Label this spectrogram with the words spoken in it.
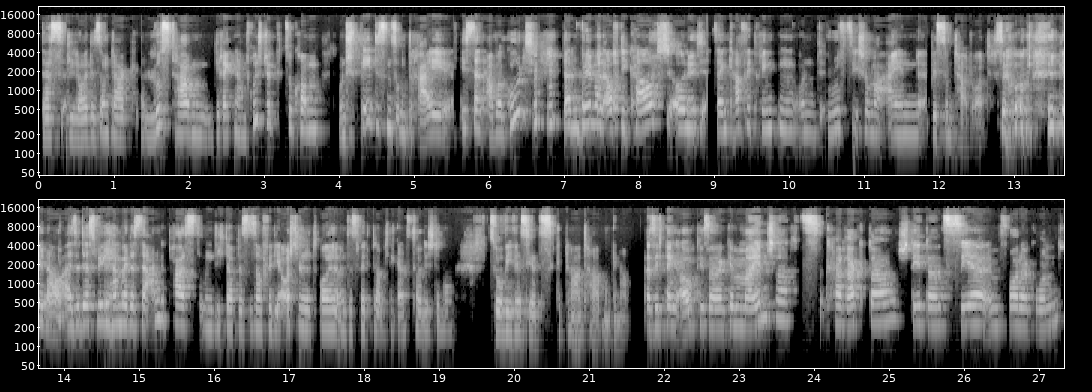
dass die Leute Sonntag Lust haben, direkt nach dem Frühstück zu kommen. Und spätestens um drei ist dann aber gut. Dann will man auf die Couch und seinen Kaffee trinken und ruft sich schon mal ein bis zum Tatort. So, genau. Also deswegen haben wir das da angepasst und ich glaube, das ist auch für die Aussteller toll und das wird, glaube ich, eine ganz tolle Stimmung, so wie wir es jetzt geplant haben. Genau. Also ich denke auch, dieser Gemeinschaftscharakter steht da sehr im Vordergrund.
